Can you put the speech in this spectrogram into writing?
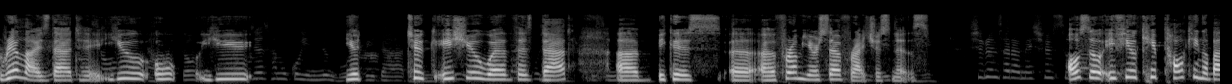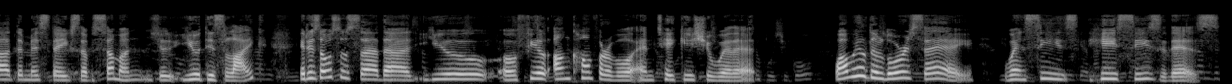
realize that you you you took issue with that uh, because uh, uh, from your self righteousness. Also, if you keep talking about the mistakes of someone you, you dislike, it is also said that you uh, feel uncomfortable and take issue with it. What will the Lord say when sees, he sees this?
